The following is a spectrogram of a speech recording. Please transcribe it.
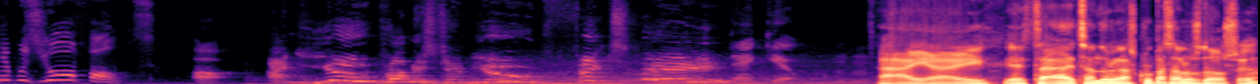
It was your fault. And you promised him you'd fix me. thank you. Ay, ay. Está echándole las culpas a los dos, ¿eh?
